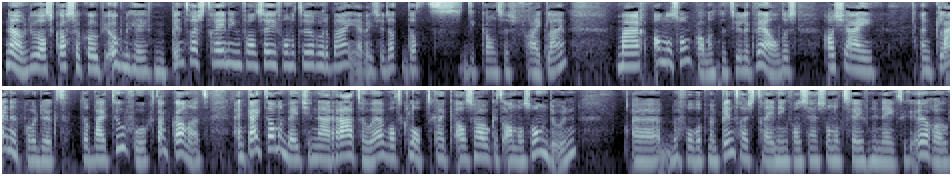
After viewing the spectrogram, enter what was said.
Nou, doe als kassa koop je ook nog even mijn Pinterest training van 700 euro erbij. Ja, weet je, dat, dat, die kans is vrij klein. Maar andersom kan het natuurlijk wel. Dus als jij een kleiner product erbij toevoegt, dan kan het. En kijk dan een beetje naar rato, hè, wat klopt. Kijk, al zou ik het andersom doen... Uh, bijvoorbeeld mijn Pinterest training van 697 euro.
